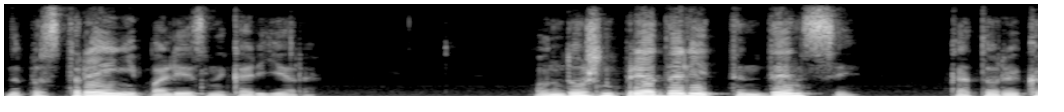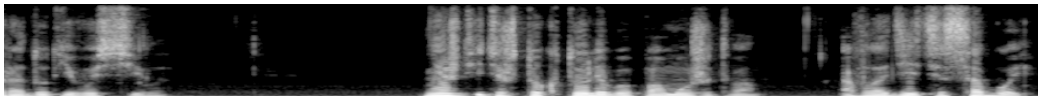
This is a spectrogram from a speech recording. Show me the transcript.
на построении полезной карьеры. Он должен преодолеть тенденции, которые крадут его силы. Не ждите, что кто-либо поможет вам, овладейте собой.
